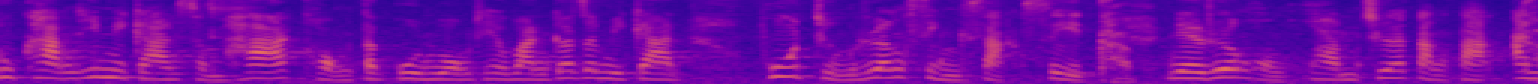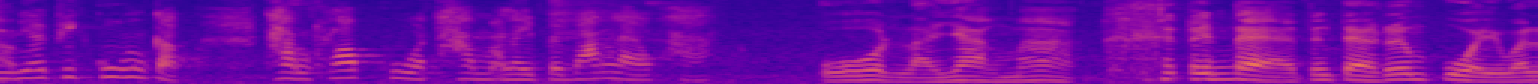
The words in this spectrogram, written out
ทุกครั้งที่มีการสัมภาษณ์ของตระกูลวงเทวันก็จะมีการพูดถึงเรื่องสิ่งศักดิ์สิทธิ์ ครับในเรื่องของความเชื่อต่างๆ อันเนี้ยพี่กุ้งกับทางครอบครัวทำอะไรไปบ้างแล้วคะ โอ้หลายอย่างมาก ตั้งแต่ตั้งแต่เริ่มป่วยวัน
